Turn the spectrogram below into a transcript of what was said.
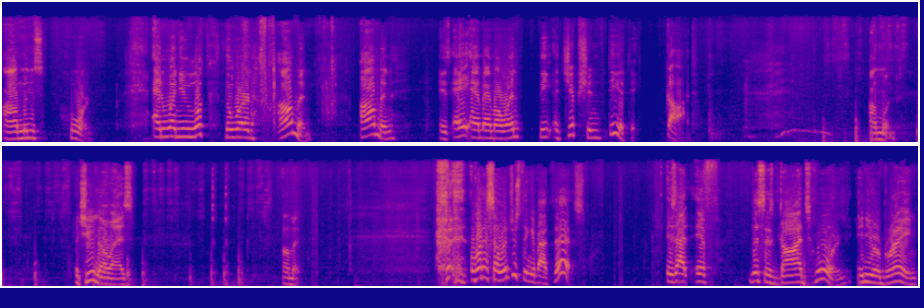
Ammon's horn. And when you look the word Ammon, Ammon is A-M-M-O-N, the Egyptian deity, God. Amun, which you know as Amen. what is so interesting about this is that if this is God's horn in your brain,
